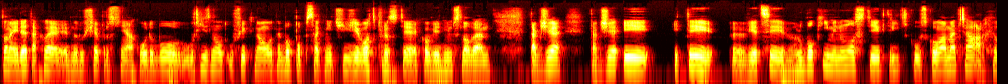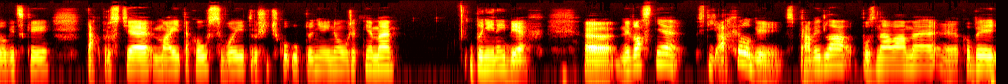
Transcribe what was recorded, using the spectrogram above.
to nejde takhle jednoduše prostě nějakou dobu uříznout, ufiknout nebo popsat něčí život prostě jako v jedním slovem. Takže, takže i, i ty e, věci v hluboké minulosti, které zkoumáme třeba archeologicky, tak prostě mají takovou svoji trošičku úplně jinou, řekněme, úplně jiný běh. E, my vlastně v té archeologii z pravidla poznáváme jakoby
